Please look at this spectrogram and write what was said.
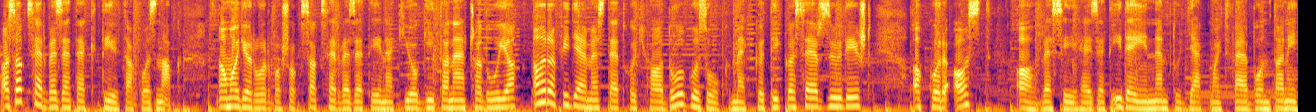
A szakszervezetek tiltakoznak. A Magyar Orvosok Szakszervezetének jogi tanácsadója arra figyelmeztet, hogy ha a dolgozók megkötik a szerződést, akkor azt a veszélyhelyzet idején nem tudják majd felbontani.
